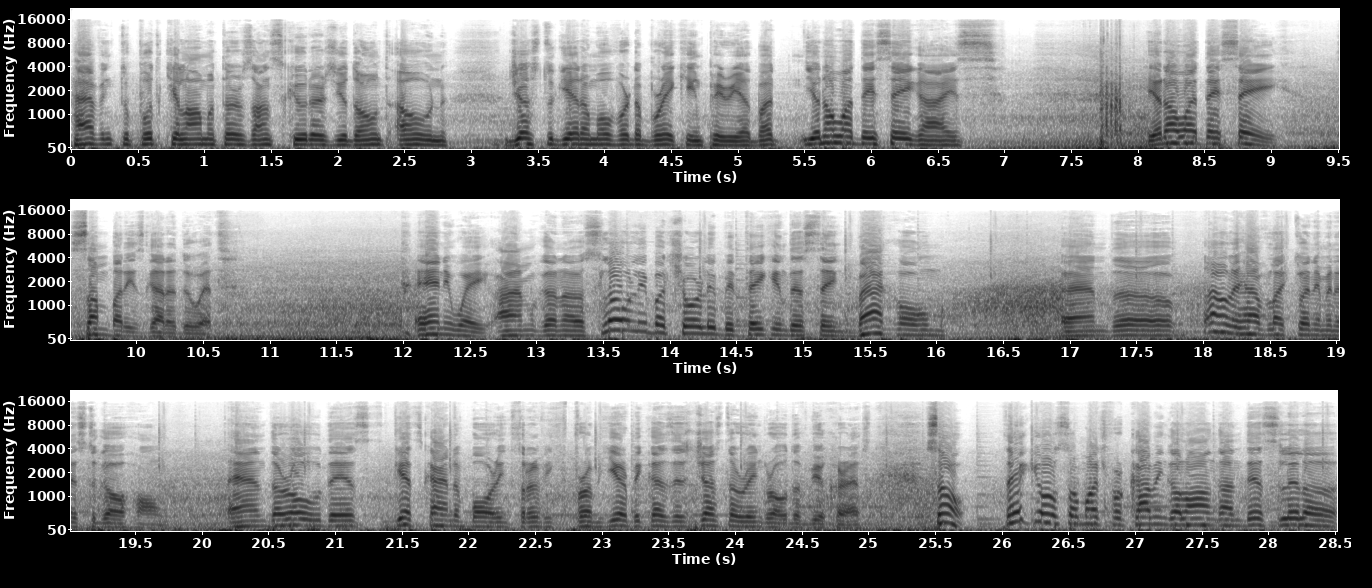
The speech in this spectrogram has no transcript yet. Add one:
having to put kilometers on scooters you don't own just to get them over the break-in period but you know what they say guys you know what they say somebody's got to do it. Anyway i'm gonna slowly but surely be taking this thing back home and uh, i only have like 20 minutes to go home. And the road is gets kind of boring from here because it's just the ring road of bucharest. So thank you all so much for coming along on this little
